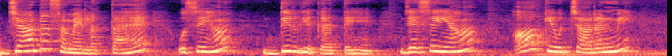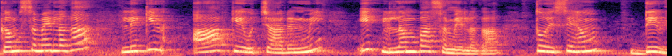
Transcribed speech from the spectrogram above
ज़्यादा समय लगता है, उसे हम दीर्घ कहते हैं। जैसे यहाँ अ के उच्चारण में कम समय लगा, लेकिन आ के उच्चारण में एक लंबा समय लगा। तो इसे हम दीर्घ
